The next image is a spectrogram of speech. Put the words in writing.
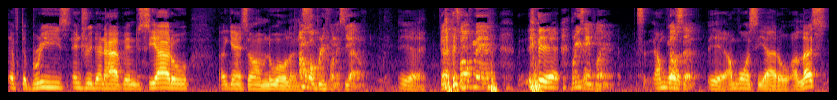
if the Brees injury didn't happen. Seattle against um New Orleans. I'm gonna go brief on it. Seattle. Yeah. That 12 man. yeah. Brees ain't playing. I'm going. said. Yeah, I'm going Seattle unless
